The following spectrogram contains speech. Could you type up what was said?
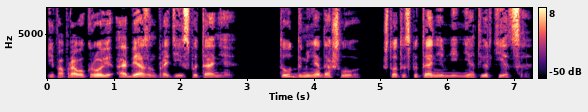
и по праву крови обязан пройти испытание. Тут до меня дошло, что от испытания мне не отвертеться.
